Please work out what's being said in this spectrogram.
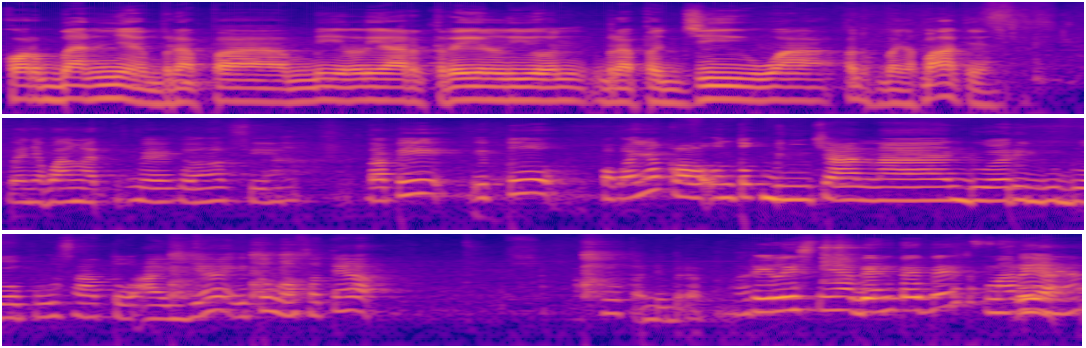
Korbannya berapa miliar, triliun, berapa jiwa? Aduh banyak banget ya. Banyak banget. Baik banget sih. Tapi itu pokoknya kalau untuk bencana 2021 aja itu maksudnya aku lupa deh berapa. Rilisnya BNPB kemarin Iya. ya.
